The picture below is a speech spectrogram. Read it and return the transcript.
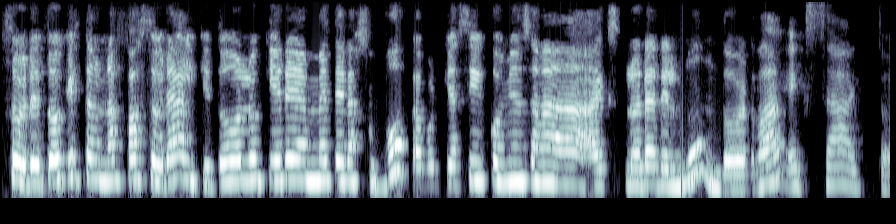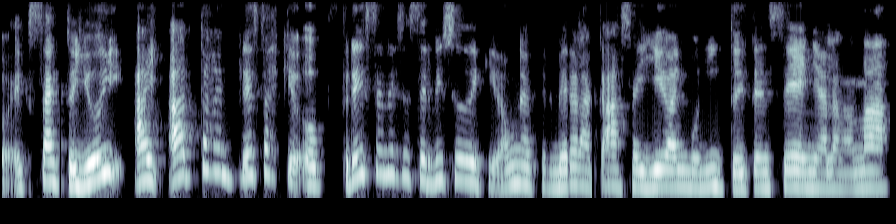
sobre todo que está en una fase oral, que todo lo quiere meter a su boca, porque así comienzan a, explorar el mundo, ¿verdad? Exacto, exacto. Y hoy hay hartas empresas que ofrecen ese servicio de que va una enfermera a la casa y llega el monito y te enseña a la mamá.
